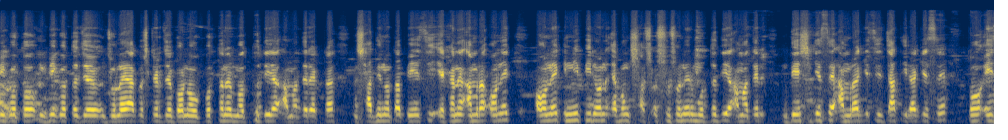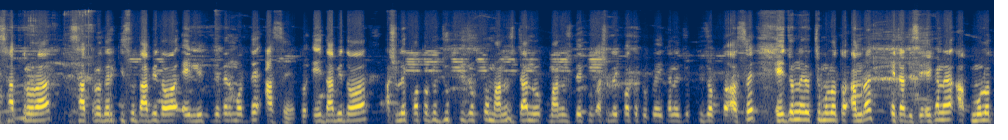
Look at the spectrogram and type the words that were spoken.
বিগত বিগত যে জুলাই আগস্টের যে গণ অভ্যুত্থানের মধ্য দিয়ে আমাদের একটা স্বাধীনতা পেয়েছি, এখানে আমরা অনেক অনেক নিপীড়ন এবং শোষণের মধ্য দিয়ে আমাদের দেশ গেছে, আমরা গেছি, জাতিরা গেছে। তো এই ছাত্ররা, ছাত্রদের কিছু দাবি দেওয়া এই লিফলেটের মধ্যে আছে। তো এই দাবি দেওয়া আসলে কতটুকু যুক্তিযুক্ত মানুষ জানুক, মানুষ দেখুক আসলে কতটুকু এখানে যুক্তিযুক্ত আছে, এই জন্য হচ্ছে মূলত আমরা এটা দিছি। এখানে মূলত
